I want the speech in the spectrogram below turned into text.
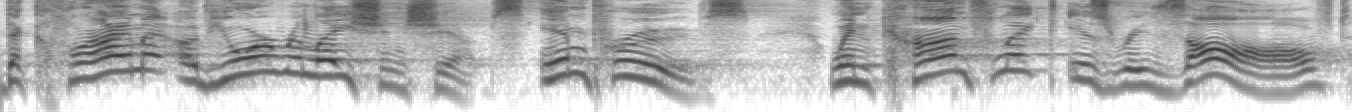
the climate of your relationships improves when conflict is resolved,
